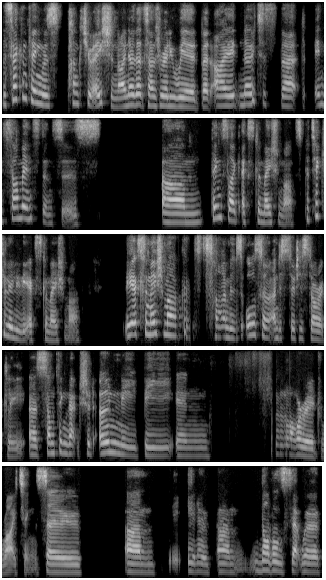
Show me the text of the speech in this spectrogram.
The second thing was punctuation. I know that sounds really weird, but I noticed that in some instances, um, things like exclamation marks, particularly the exclamation mark, the exclamation mark at the time is also understood historically as something that should only be in florid writing. So, um, you know, um, novels that were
